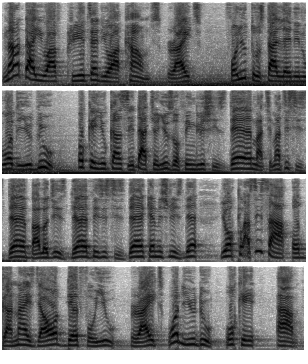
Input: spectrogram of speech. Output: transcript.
Now that you have created your accounts, right? For you to start learning, what do you do? Okay, you can see that your use of English is there, mathematics is there, biology is there, physics is there, chemistry is there. Your classes are organized, they are all there for you, right? What do you do? Okay, um,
